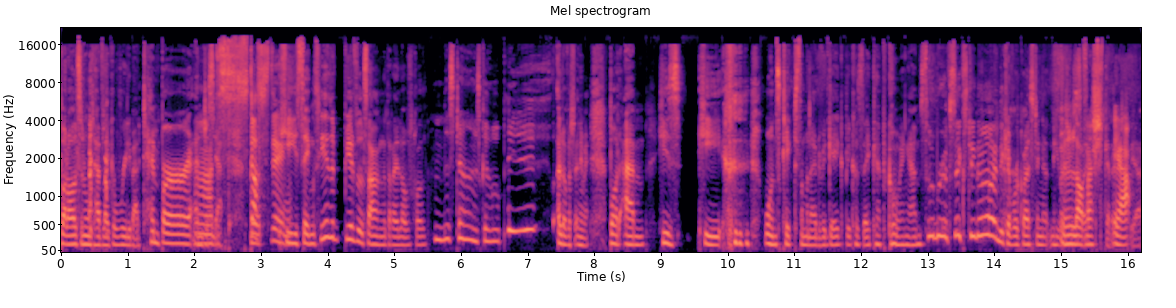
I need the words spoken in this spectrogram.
but also known to have like a really bad temper and Ah, just yeah. disgusting. But he sings. He has a beautiful song that I love called "The Stars Go Blue." I love it anyway. But um, he's he once kicked someone out of a gig because they kept going, um, summer of 69. They kept requesting it and he was just Love like, it. Yeah. Yeah.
